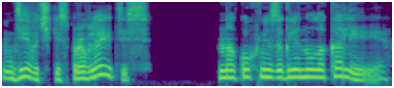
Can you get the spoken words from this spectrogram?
«Девочки, справляетесь?» На кухню заглянула калерия.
